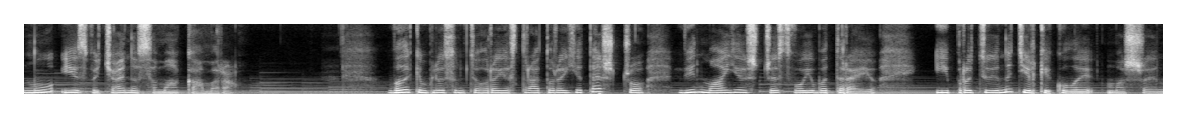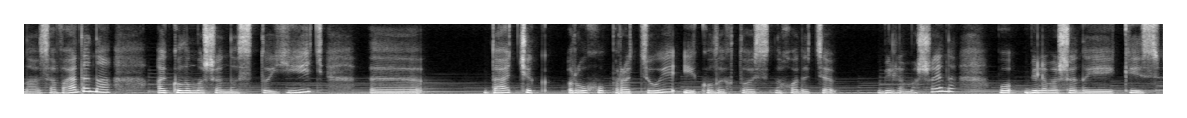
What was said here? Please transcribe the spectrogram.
Ну і, звичайно, сама камера. Великим плюсом цього реєстратора є те, що він має ще свою батарею і працює не тільки коли машина заведена, а й коли машина стоїть, е, датчик руху працює, і коли хтось знаходиться біля машини, бо біля машини є якийсь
